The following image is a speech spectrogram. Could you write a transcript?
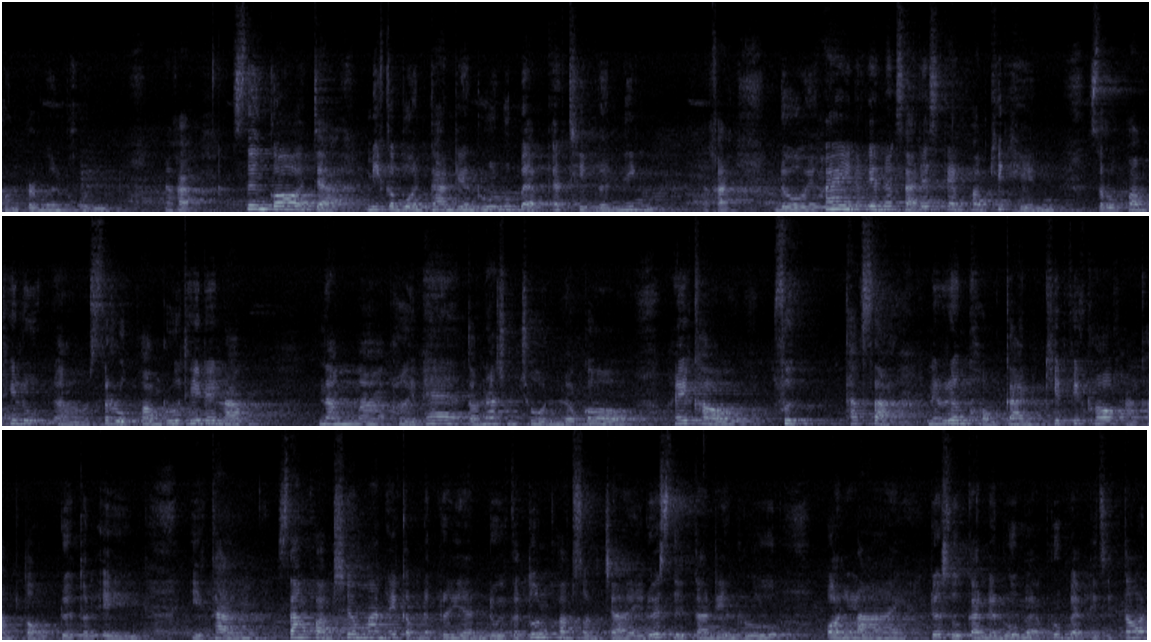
ผลประเมินผลนะคะ ซึ่งก็จะมีกระบวนการเรียนรู้รูปแบบ active learning นะคะ โดยให้นักเรียนนักศึกษาได้แสดงความคิดเห็น สรุปความที่รู้สรุปความรู้ที่ได้รับนำมาเผยแพร่ต่อหน้าชุมชน แล้วก็ให้เขาฝึกทักษะในเรื่องของการคิดวิเคราะห์หาคำตอบด้วยตนเอง อีกทั้งสร้างความเชื่อมั่นให้กับนักเรียน โดยกระตุ้นความสนใจด้วยสื่อการเรียนรู้ ออนไลน์ด้วยสื่การเรียนรู้แบบรูปแบบดิจิตอล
